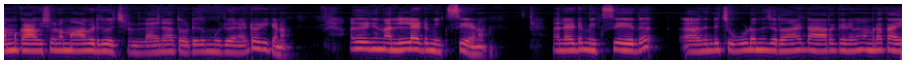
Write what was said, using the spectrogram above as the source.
നമുക്ക് ആവശ്യമുള്ള മാവ് എടുത്ത് വെച്ചിട്ടുണ്ടല്ലോ. അതിനകത്തോട്ട് ഇത് മുഴുവനായിട്ട് ഒഴിക്കണം. അത് കഴിഞ്ഞ് നല്ലതായിട്ട് മിക്സ് ചെയ്യണം. നല്ലതായിട്ട് മിക്സ് ചെയ്ത് അതിന്റെ ചൂടൊന്ന് ചെറുതായിട്ട് ആറി കഴിയുമ്പോൾ നമ്മുടെ കൈ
